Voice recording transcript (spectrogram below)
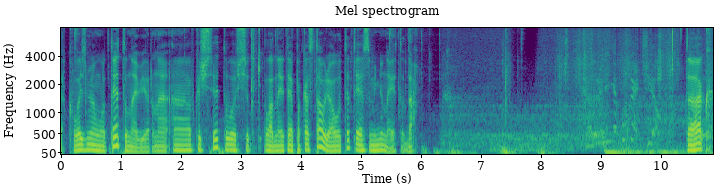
Так, возьмем вот это, наверное. А в качестве этого все-таки... Ладно, это я пока ставлю, а вот это я заменю на это, да. Так,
